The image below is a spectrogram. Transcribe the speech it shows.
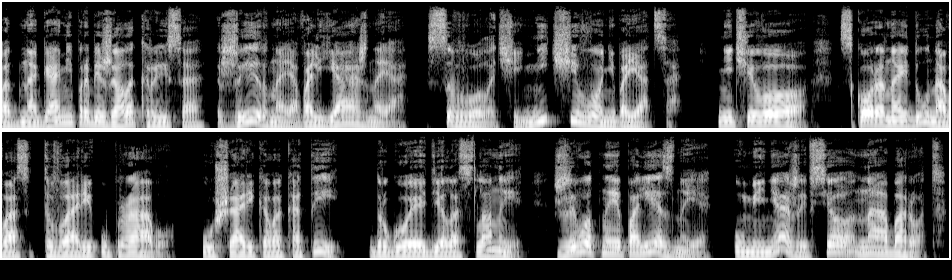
Под ногами пробежала крыса, жирная, вальяжная. Сволочи, ничего не боятся. Ничего, скоро найду на вас, твари, управу. У Шарикова коты, другое дело слоны, животные полезные, у меня же все наоборот.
